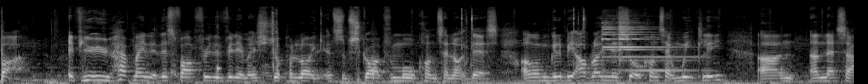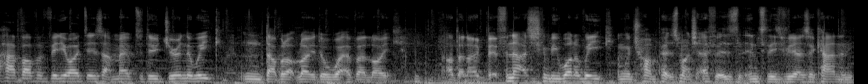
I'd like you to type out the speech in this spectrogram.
But if you have made it this far through the video, make sure to drop a like and subscribe for more content like this. I'm going to be uploading this sort of content weekly, um, unless I have other video ideas that I'm able to do during the week, and double upload or whatever, like I don't know. But for now, it's just gonna be one a week. I'm gonna try and put as much effort into these videos as I can and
